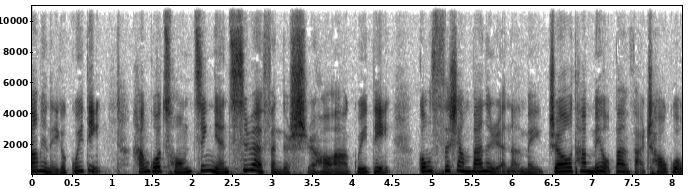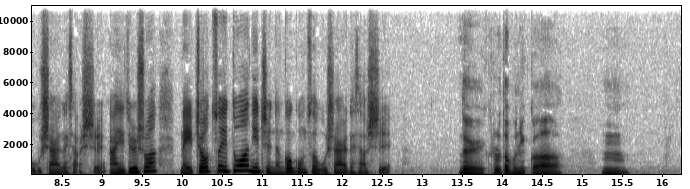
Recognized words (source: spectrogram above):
方面的一个规定。韩国从今年七月份的时候啊，规定公司上班的人呢，每周他没有办法超过五十二个小时啊，也就是说每周最多你只能够工作五十二个小时。 네, 그러다 보니까 음,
